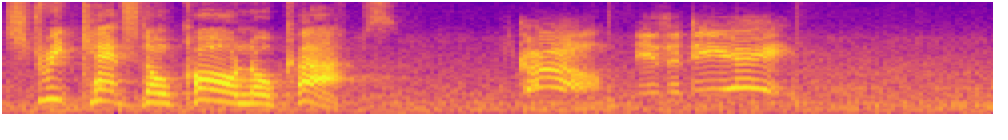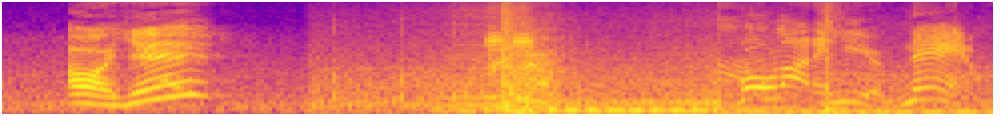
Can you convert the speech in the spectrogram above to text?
Street cats don't call no cops. Carl, he's a DA. Oh, yeah? Roll out of here, now!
